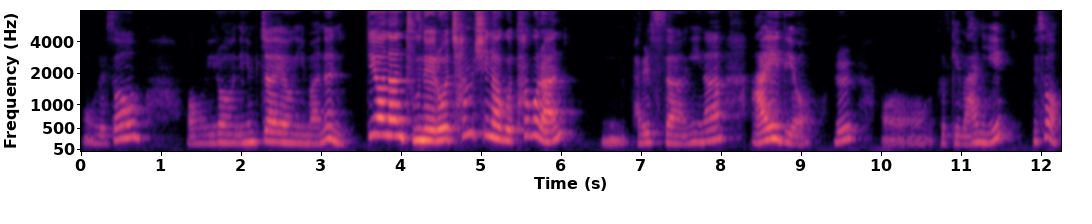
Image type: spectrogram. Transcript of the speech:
어, 그래서 어, 이런 M자형 이마는 뛰어난 두뇌로 참신하고 탁월한 음, 발상이나 아이디어를 어, 그렇게 많이 해서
